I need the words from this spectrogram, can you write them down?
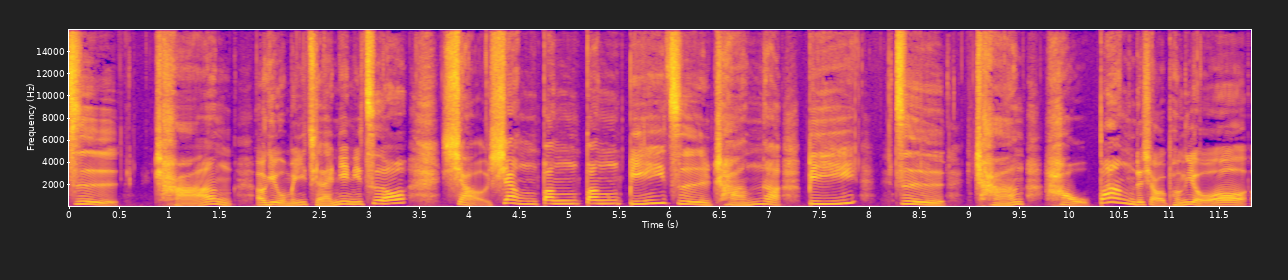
子长。OK，我们一起来念一次哦。小象邦邦鼻子长啊，鼻子。长，好棒的小朋友哦！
